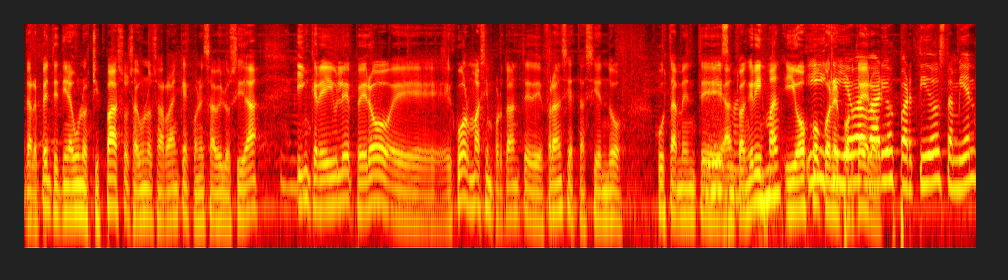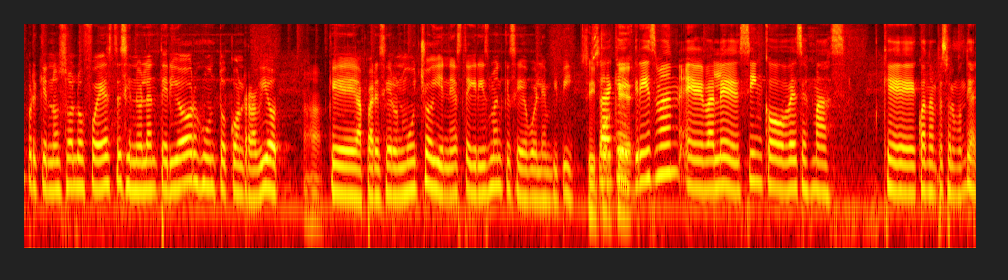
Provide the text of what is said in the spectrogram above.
de repente tiene algunos chispazos, algunos arranques con esa velocidad increíble, pero eh, el jugador más importante de Francia está siendo justamente Griezmann. Antoine Grisman y ojo y con que el lleva portero. varios partidos también, porque no solo fue este, sino el anterior junto con Rabiot, Ajá. que aparecieron mucho, y en este Griezmann que se llevó el MVP. Sí, o sea porque- que Griezmann eh, vale cinco veces más que cuando empezó el mundial.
